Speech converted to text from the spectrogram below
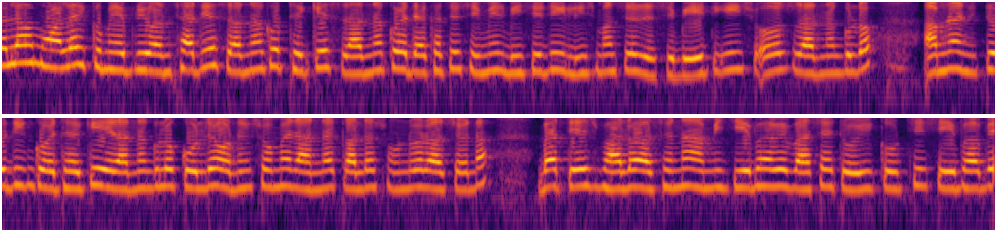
আসসালামু আলাইকুম এভরিওয়ান। সাদিয়াস রান্নাঘর থেকে রান্না করে দেখাচ্ছে সিমির বিচে যে ইলিশ মাছের রেসিপি এটি এই সহজ রান্নাগুলো আমরা নিত্যদিন করে থাকি। এই রান্নাগুলো করলে অনেক সময় রান্নার কালার সুন্দর আসে না বা টেস্ট ভালো আসে না। আমি যেভাবে বাসায় তৈরি করছি, সেইভাবে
